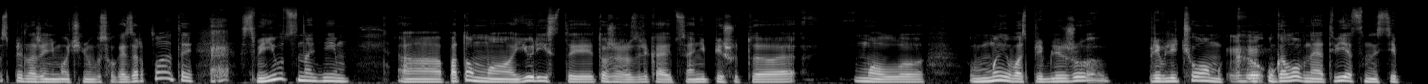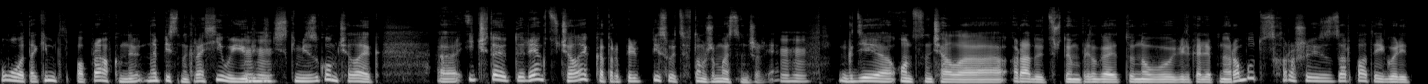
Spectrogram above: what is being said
с предложением очень высокой зарплаты, смеются над ним. А, Потом э, юристы тоже развлекаются, они пишут, мол, мы вас приближу, привлечем к уголовной ответственности по таким-то поправкам, на- написано красиво юридическим языком человек, э, и читают реакцию человека, который переписывается в том же мессенджере, Мгм. где он сначала радуется, что ему предлагают новую великолепную работу с хорошей зарплатой и говорит,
